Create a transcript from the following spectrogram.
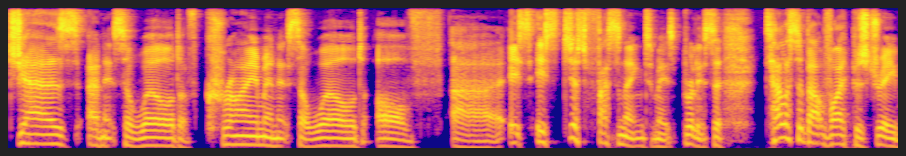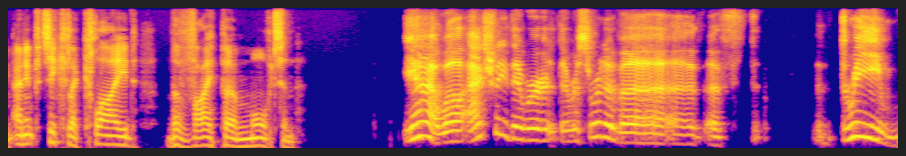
jazz and it's a world of crime and it's a world of uh, it's it's just fascinating to me. It's brilliant. So tell us about Viper's Dream and in particular Clyde the Viper Morton. Yeah, well, actually, there were there were sort of a, a, th- three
